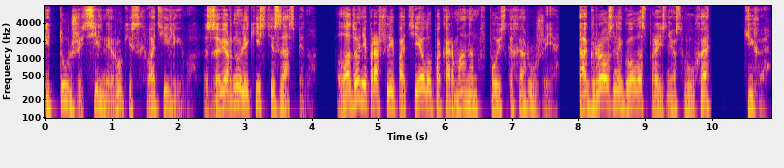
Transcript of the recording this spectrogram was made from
и тут же сильные руки схватили его, завернули кисти за спину. Ладони прошли по телу, по карманам в поисках оружия. А грозный голос произнес в ухо «Тихо,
